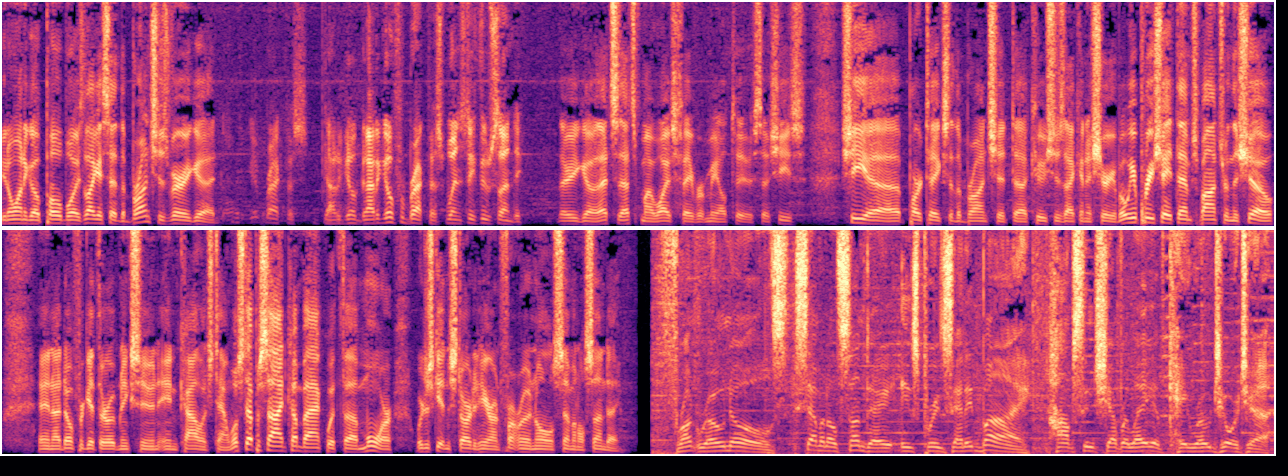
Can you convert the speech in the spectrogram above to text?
you don't want to go po' boys, like I said, the brunch is very good. Breakfast. Got to go. Got to go for breakfast Wednesday through Sunday. There you go. That's that's my wife's favorite meal too. So she's she uh, partakes of the brunch at uh, Koosh's, I can assure you. But we appreciate them sponsoring the show, and uh, don't forget they're opening soon in College Town. We'll step aside, come back with uh, more. We're just getting started here on Front Row Noles Seminole Sunday. Front Row Noles Seminole Sunday is presented by Hobson Chevrolet of Cairo, Georgia.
